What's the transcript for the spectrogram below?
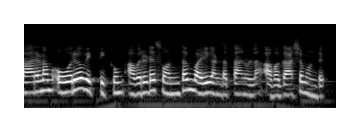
കാരണം ഓരോ വ്യക്തിക്കും അവരുടെ സ്വന്തം വഴി കണ്ടെത്താനുള്ള അവകാശമുണ്ട്.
